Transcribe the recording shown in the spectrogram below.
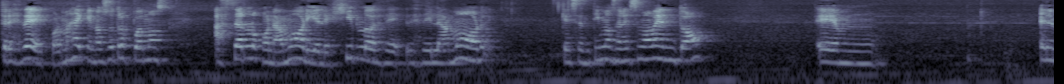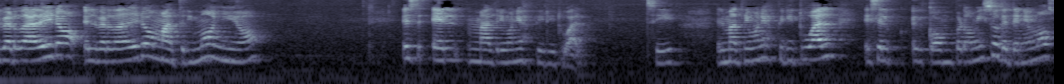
3D, por más de que nosotros podemos hacerlo con amor y elegirlo desde, desde el amor que sentimos en ese momento, em, el, verdadero, el verdadero matrimonio es el matrimonio espiritual. ¿sí? El matrimonio espiritual es el, compromiso que tenemos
